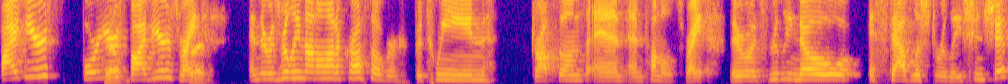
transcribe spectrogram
five years, four years, five years, right? right? And there was really not a lot of crossover between drop zones and and tunnels right there was really no established relationship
